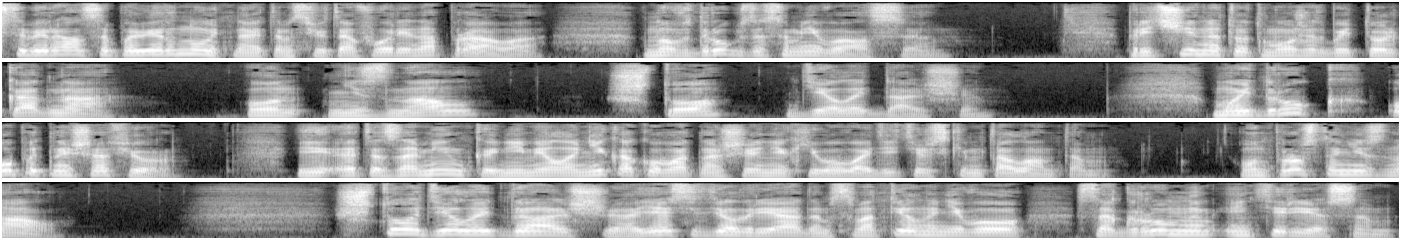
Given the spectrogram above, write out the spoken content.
собирался повернуть на этом светофоре направо, но вдруг засомневался. Причина тут может быть только одна. Он не знал, что делать дальше. Мой друг — опытный шофер, и эта заминка не имела никакого отношения к его водительским талантам. Он просто не знал. Что делать дальше? А я сидел рядом, смотрел на него с огромным интересом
